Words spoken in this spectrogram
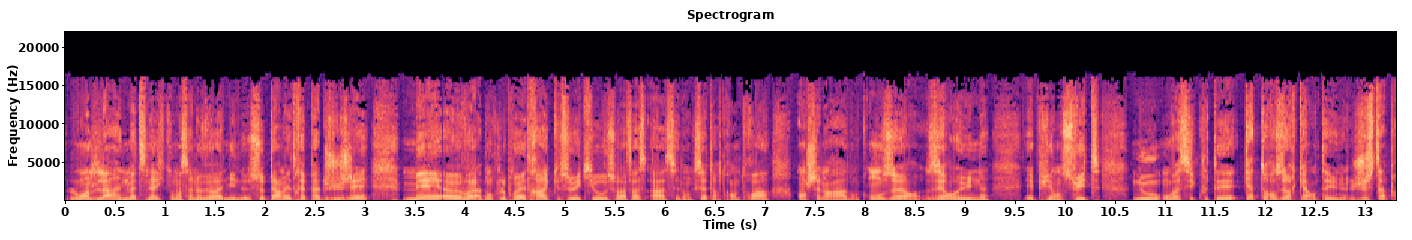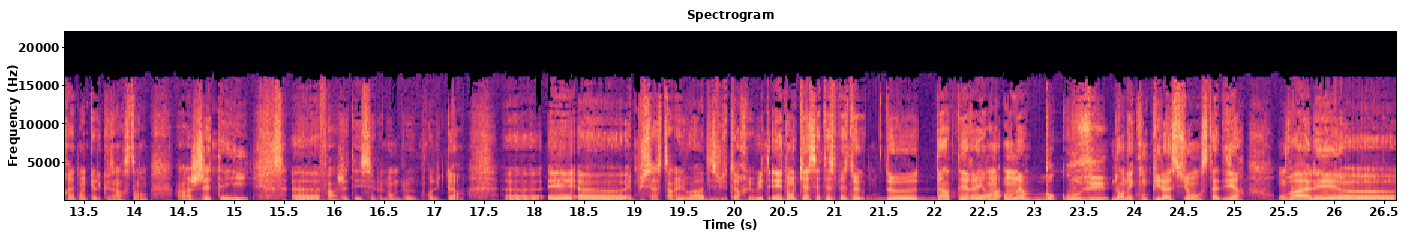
loin de là, une matinale qui commence à 9h30 ne se permettrait pas de juger, mais euh, voilà, donc le premier track, celui qui ouvre sur la face A, c'est donc 7h33, enchaînera donc 11h01, et puis ensuite, nous, on va s'écouter 14h41 juste après, dans quelques instants, un GTI, euh, enfin GTI c'est le nom de le producteur, euh, et, euh, et puis ça se termine, voilà, 18h08, et donc il y a cette espèce de de- d'intérêt, on a, on a beaucoup vu dans les compilations, c'est-à-dire on va aller... Euh,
